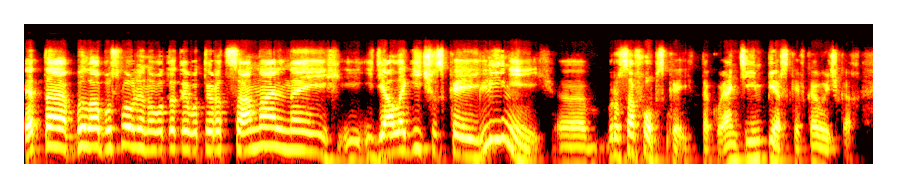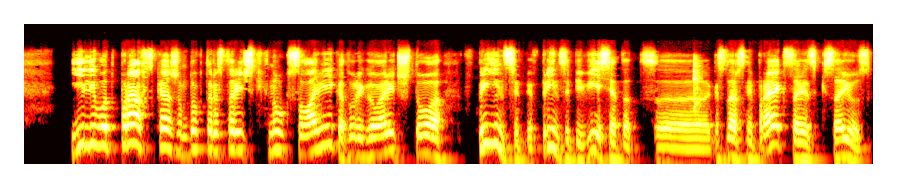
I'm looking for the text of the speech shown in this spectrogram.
Это было обусловлено вот этой вот иррациональной идеологической линией, э, русофобской, такой антиимперской в кавычках, или вот прав, скажем, доктор исторических наук Соловей, который говорит, что принципе, в принципе весь этот э, государственный проект Советский Союз,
